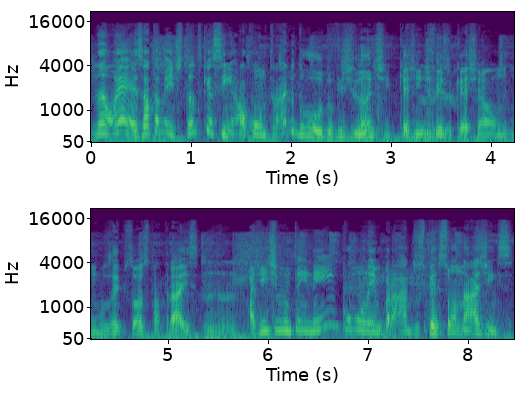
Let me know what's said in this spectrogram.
Não, é, exatamente. Tanto que, assim, ao contrário do, do Vigilante, que a gente Hum. fez o cast há um- uns episódios pra trás, a gente não tem nem como lembrar dos personagens,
